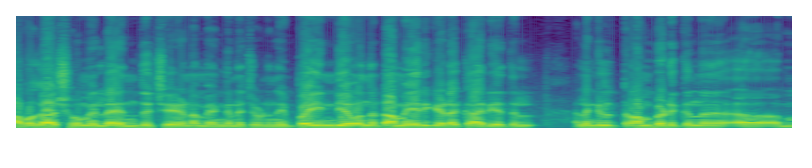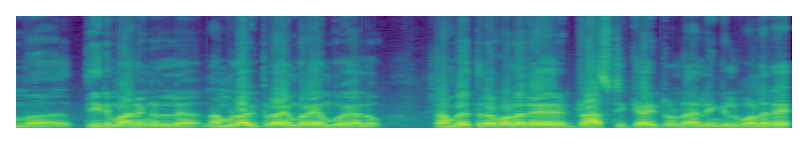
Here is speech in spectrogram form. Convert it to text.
അവകാശവുമില്ല. എന്ത് ചെയ്യണം? എങ്ങനെ ചെയ്യണം? ഇപ്പോൾ ഇന്ത്യ വന്നിട്ട് അമേരിക്കയുടെ കാര്യത്തിൽ അല്ലെങ്കിൽ ട്രംപ് എടുക്കുന്ന തീരുമാനങ്ങളിൽ നമ്മൾ അഭിപ്രായം പറയാൻ പോയാലോ? ട്രംപ് എത്ര വളരെ ഡ്രാസ്റ്റിക് ആയിട്ടുള്ള അല്ലെങ്കിൽ വളരെ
